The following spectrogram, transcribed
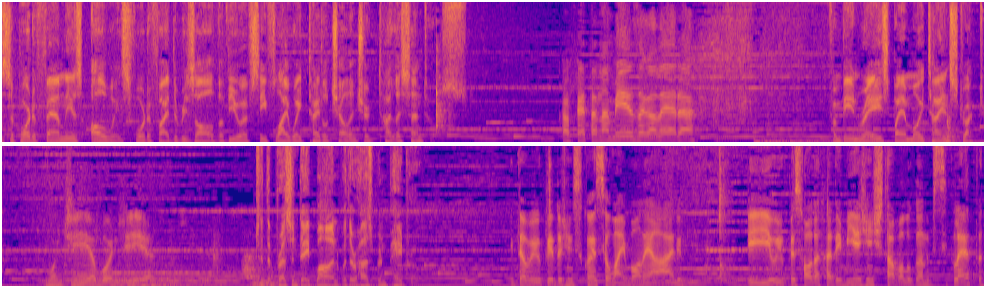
The supportive family has always fortified the resolve of UFC flyweight title challenger Tyler Santos. Café tá na mesa, galera. From being raised by a Muay Thai instructor Bom dia, bom dia. to the present day bond with her husband Pedro, Então, eu e o Pedro, a gente se conheceu lá em Balneário. E eu e o pessoal da academia, a gente estava alugando bicicleta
